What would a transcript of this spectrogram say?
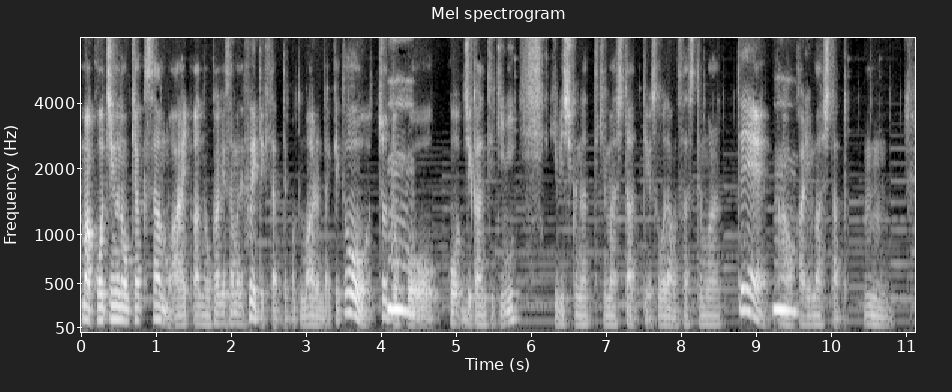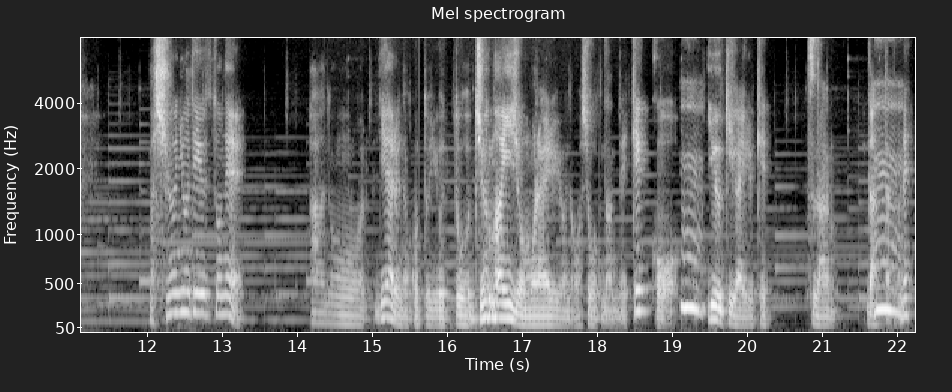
まあ、コーチングのお客さんもあい、あの、おかげさまで増えてきたってこともあるんだけど、ちょっとこう、こう時間的に厳しくなってきましたっていう相談をさせてもらって、うんあ、わかりましたと。うん。まあ、収入で言うとね、あの、リアルなこと言うと、10万以上もらえるようなお仕事なんで、結構うん。勇気がいる決断だったのね。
